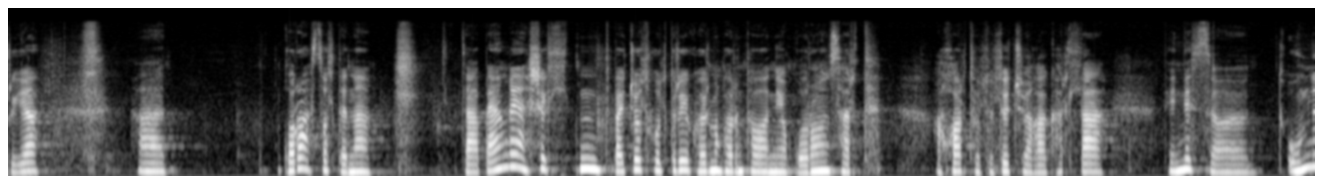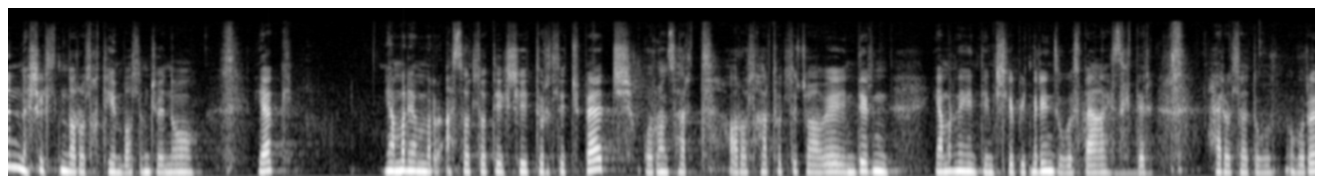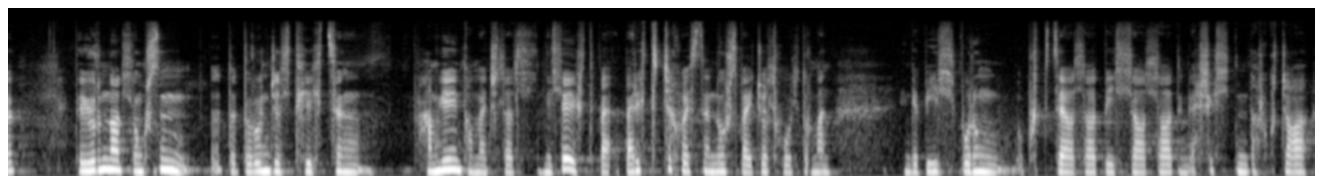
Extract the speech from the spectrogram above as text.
хүргье. Аа гурван асуулт байна. За байнгын ашиглалтанд баяжуулах үйлдвэрийг 2025 оны 3 сард авахар төлөвлөж байгааг харлаа. Энээс өмнө нь ашиглалтанд оруулах тийм боломж байна уу? Яг ямар ямар асуудлуудыг шийдвэрлэж байж 3 сард оруулахар төлөвлөж байгаа вэ? Энэ дээр нь ямар нэгэн дэмжлэг бидний зүгээс байгаа хэсэгтэр хариулаад өгөөрэй. Тэгээ ер нь бол өнгөрсөн одоо 4 жилд хийгдсэн хамгийн том ажил бол нэлээ эрт баригдчих байсан нүүрс баяжуулах үйлдвэр маань ингээ биел бүрэн бүтцээ болоод биелэлээ болоод ингээ ашиглалтанд орох гэж байгаа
